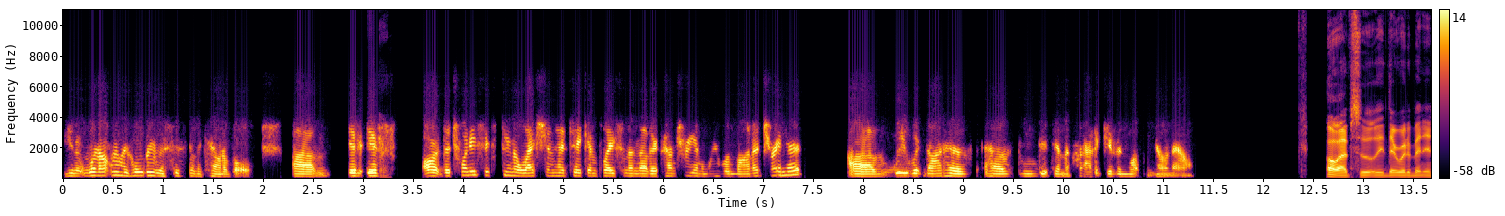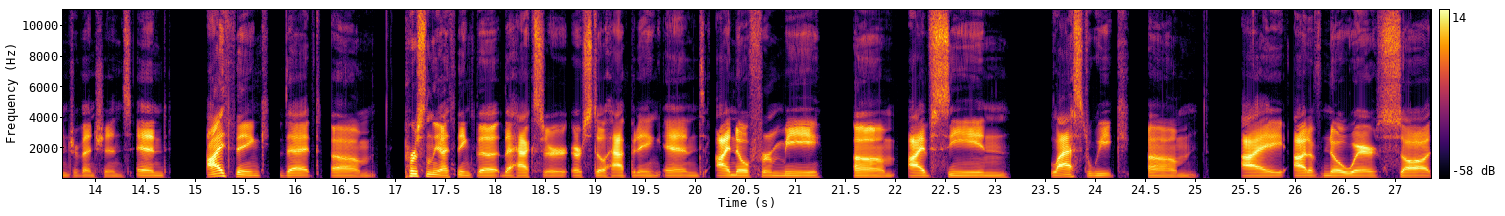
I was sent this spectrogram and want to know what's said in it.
you know, we're not really holding the system accountable. Um, if if our, the 2016 election had taken place in another country and we were monitoring it, um, we would not have have deemed it democratic, given what we know now. Oh, absolutely. There would have been interventions, and I think that um, personally, I think the the hacks are are still happening, and I know for me, um, I've seen last week, um, I out of nowhere saw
